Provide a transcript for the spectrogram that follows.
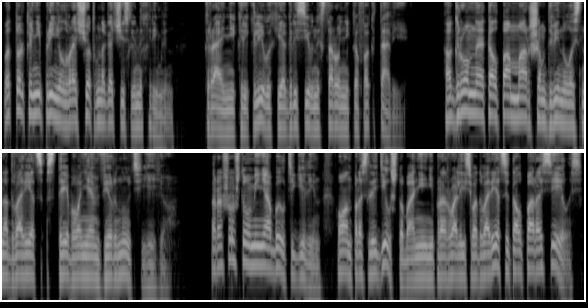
Вот только не принял в расчет многочисленных римлян, крайне крикливых и агрессивных сторонников Октавии. Огромная толпа маршем двинулась на дворец с требованием вернуть ее. Хорошо, что у меня был Тигелин. Он проследил, чтобы они не прорвались во дворец, и толпа рассеялась.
